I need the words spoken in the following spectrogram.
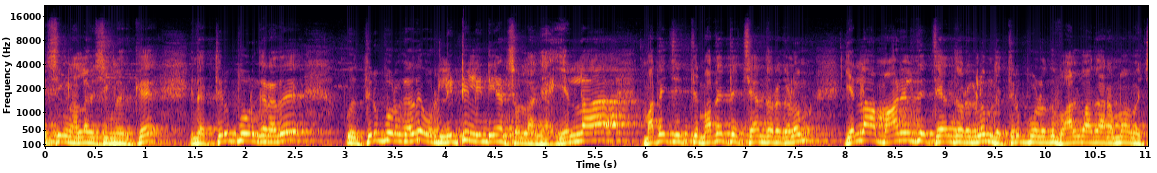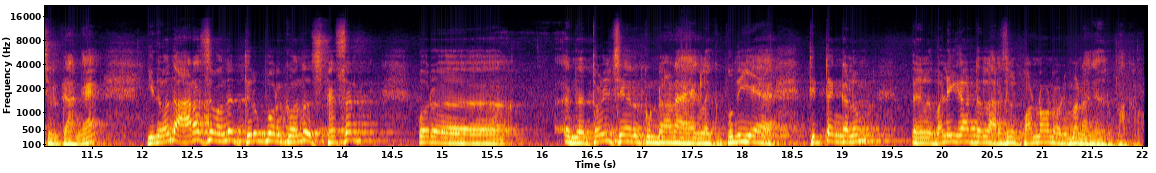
விஷயங்கள் நல்ல விஷயங்கள் இருக்குது இந்த திருப்பூருங்கிறது ஒரு திருப்பூருங்கிறது ஒரு லிட்டில் இந்தியான்னு சொல்லாங்க. எல்லா மதத்தை மதத்தை சேர்ந்தவர்களும் எல்லா மாநிலத்தை சேர்ந்தவர்களும் இந்த திருப்பூர் வந்து வாழ்வாதாரமாக வச்சுருக்காங்க. இது வந்து அரசு வந்து திருப்பூருக்கு வந்து ஸ்பெஷல் ஒரு இந்த தொழில் செய்கிறதுக்குண்டான எங்களுக்கு புதிய திட்டங்களும் எங்களுக்கு வழிகாட்டுதல் அரசியல் பண்ணணும் அப்படிமா நாங்கள் எதிர்பார்க்குறோம்.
